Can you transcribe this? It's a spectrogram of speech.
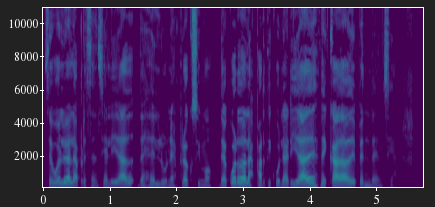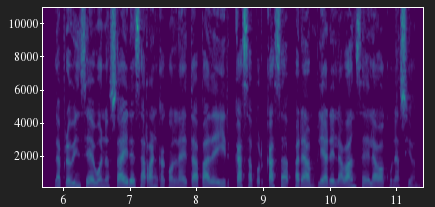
se vuelve a la presencialidad desde el lunes próximo, de acuerdo a las particularidades de cada dependencia. La provincia de Buenos Aires arranca con la etapa de ir casa por casa para ampliar el avance de la vacunación.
